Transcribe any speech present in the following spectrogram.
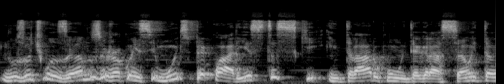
nos últimos anos eu já conheci muitos pecuaristas que entraram com integração e estão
